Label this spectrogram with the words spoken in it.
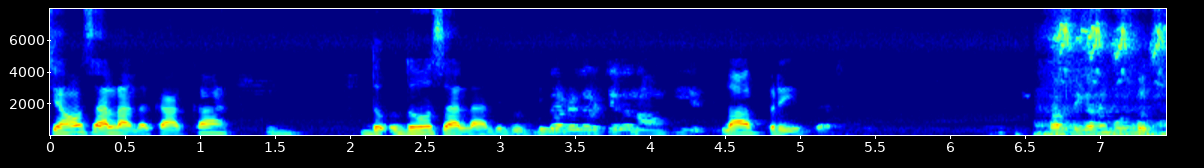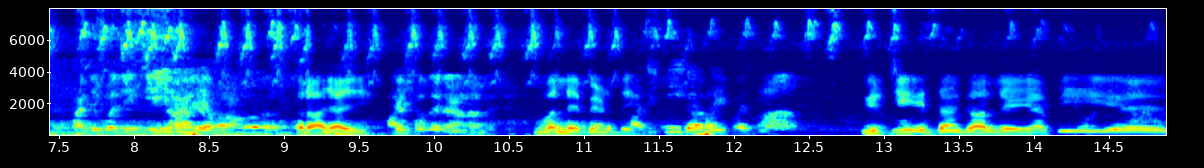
4 ਸਾਲਾਂ ਦਾ ਕਾਕਾ 2 ਸਾਲਾਂ ਦੀ ਗੁੱਡੀ। ਤੁਹਾਡੇ ਲੜਕੇ ਦਾ ਨਾਮ ਕੀ ਹੈ ਹਾਂਜੀ ਭਾਜੀ ਕੀ ਨਾਮ ਹੈ ਰਾਜਾ ਜੀ। ਕਿੱਥੋਂ ਦੇ ਰਹਿਣ ਵਾਲੇ ਵੱਲੇ ਪਿੰਡ ਦੇ। ਭਾਜੀ ਕੀ ਗੱਲ ਹੋਈ ਭਾਜੀ? ਵੀਰ ਜੀ ਇਦਾਂ ਗੱਲ ਇਹ ਆ ਵੀ ਅਹ,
